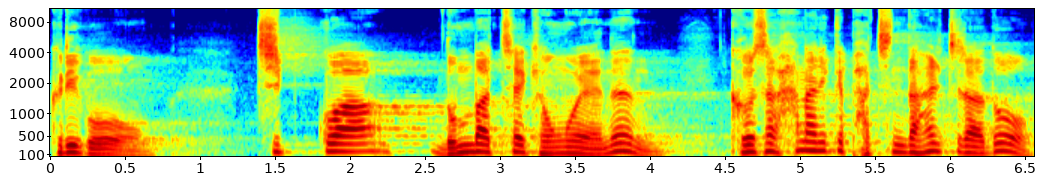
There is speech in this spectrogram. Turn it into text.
그리고 집과 논밭의 경우에는 그것을 하나님께 바친다 할지라도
